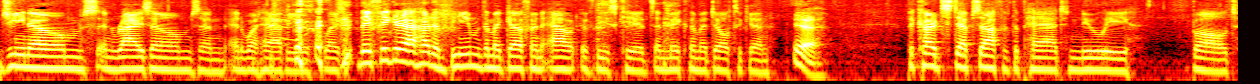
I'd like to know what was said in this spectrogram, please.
genomes and rhizomes and, and what have you. like they figure out how to beam the MacGuffin out of these kids and make them adult again. Yeah. Picard steps off of the pad, newly bald,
